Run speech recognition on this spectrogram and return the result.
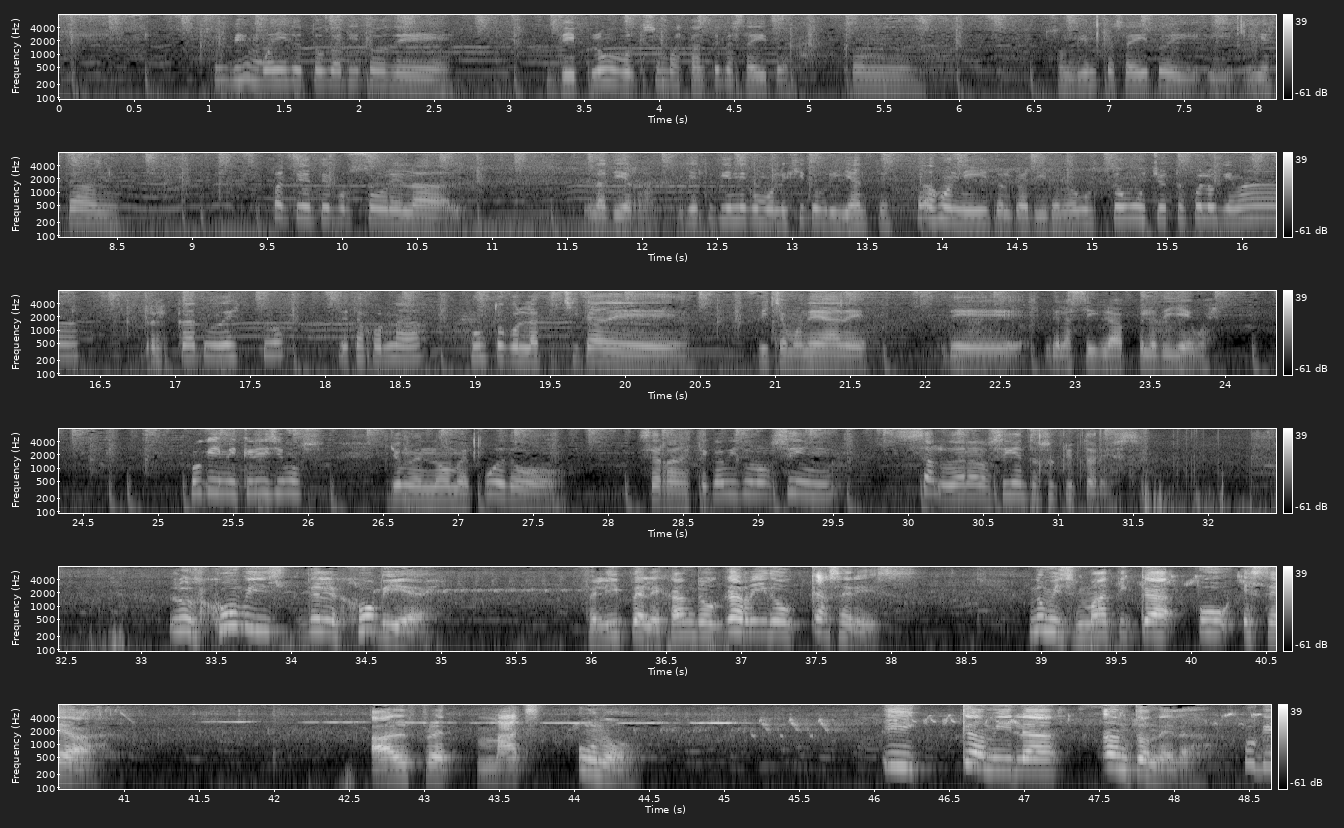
Son bien bonitos estos gatitos de, de plomo porque son bastante pesaditos. Son, son bien pesaditos y, y, y están prácticamente por sobre la, la tierra. Y este tiene como lejito brillante. Está bonito el gatito, me gustó mucho. Esto fue lo que más rescato de esto, de esta jornada, junto con la fichita de ficha moneda de, de, de la sigla Pelotillehue. Ok, mis queridísimos, yo me, no me puedo cerrar este capítulo sin saludar a los siguientes suscriptores. Los hobbies del hobby. Felipe Alejandro Garrido Cáceres. Numismática USA. Alfred Max 1. Y Camila Antonella. Ok,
